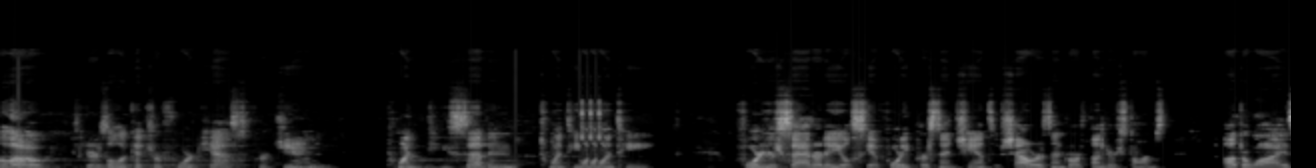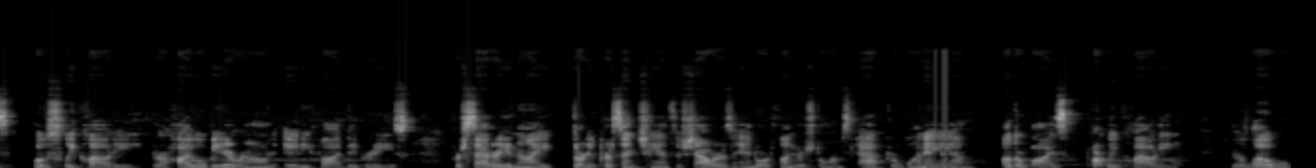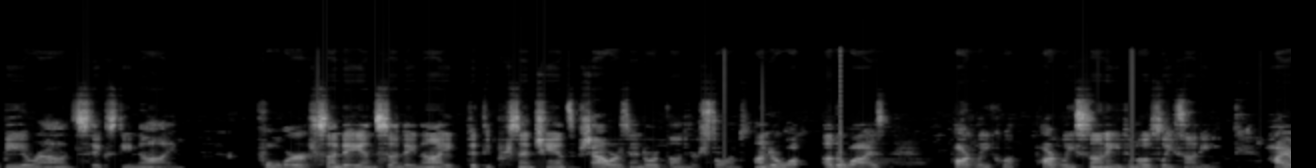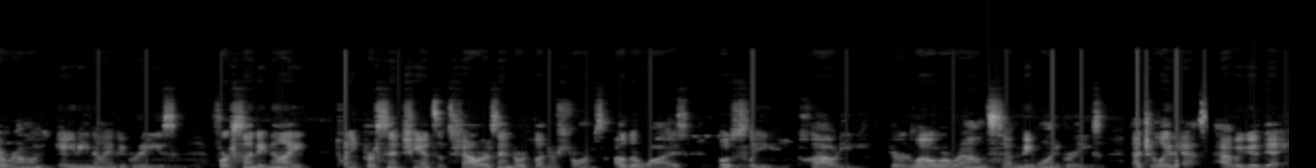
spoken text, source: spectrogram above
Hello, here's a look at your forecast for June 27, 2020. For your Saturday, you'll see a 40% chance of showers and or thunderstorms. Otherwise, mostly cloudy. Your high will be around 85 degrees. For Saturday night, 30% chance of showers and or thunderstorms after 1 a.m. Otherwise, partly cloudy. Your low will be around 69. For Sunday and Sunday night, 50% chance of showers and or thunderstorms. Under, otherwise, partly partly sunny to mostly sunny. High around 89 degrees. For Sunday night, 20% chance of showers and or thunderstorms. Otherwise, mostly cloudy. Your low around 71 degrees. That's your latest. Have a good day.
